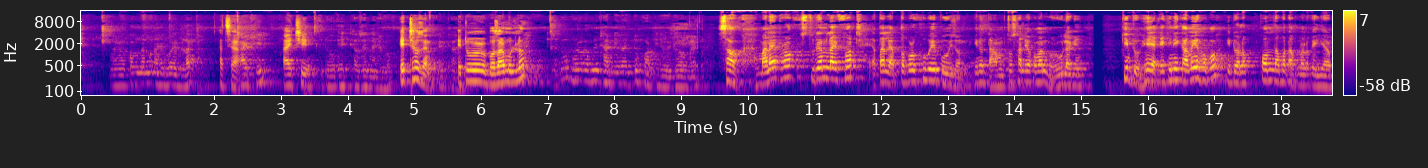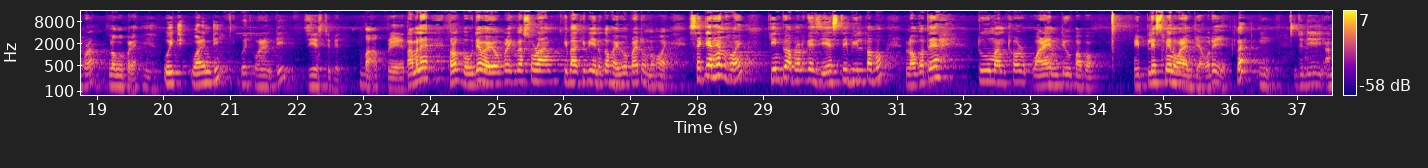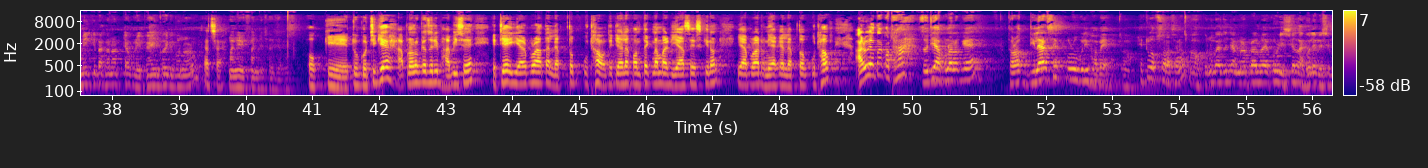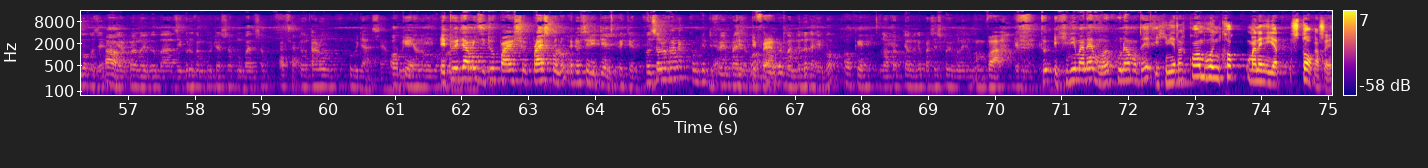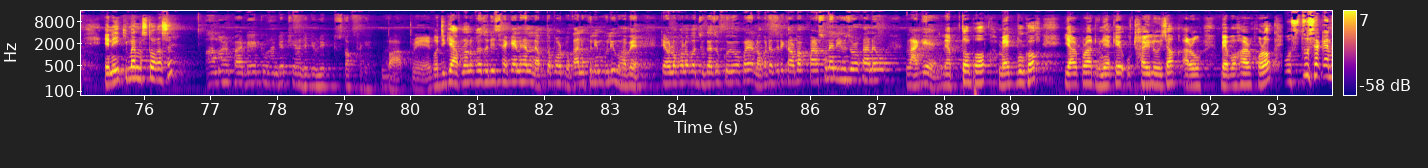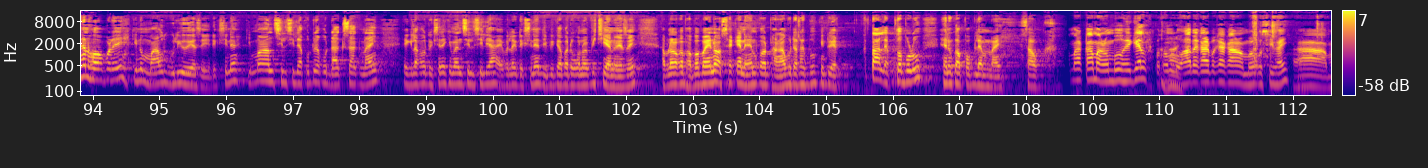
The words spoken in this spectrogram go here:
কম দামত আহিব এইবিলাক। আচ্ছা। I three. I three. এইটো এইট থাউজেণ্ড আহিব। এইট থাউজেণ্ড এইটোৰ বজাৰ মূল্য? চাওক মানে ধৰক ষ্টুডেণ্ট লাইফত এটা লেপটপৰ খুবেই প্ৰয়োজন। কিন্তু দামটো চালে অকণমান ভৰো লাগে। কিন্তু সেই একেখিনি কামেই হ'ব কিন্তু অলপ কম দামত আপোনালোকে ইয়াৰ পৰা ল'ব পাৰে। With warranty with warranty G S T bill বাপৰে তাৰমানে ধৰক বহুতে ভাবিব পাৰে কিবা চোৰাং কিবা কিবি এনেকুৱা ভাবিব পাৰেতো নহয়। ছেকেণ্ড হেণ্ড হয় কিন্তু আপোনালোকে জি এছ টি বিল পাব লগতে টু মান্থৰ ৱাৰেণ্টিও পাব। ৰিপ্লেচমেণ্ট ৱাৰেণ্টি হ'ব দেই না? যদি আমি কিবা কাৰণত তেওঁক ৰিপেয়াৰিং কৰি দিব নোৱাৰোঁ আচ্ছা। মানি ৰিফাণ্ড থৈ যাব। অ'কে তো গতিকে আপোনালোকে যদি ভাবিছে এতিয়া ইয়াৰ পৰা এটা লেপটপ উঠাওঁ তেতিয়াহ'লে কণ্টেক্ট নাম্বাৰ দিয়া আছে স্ক্ৰীণত ইয়াৰ পৰা ধুনীয়াকৈ লেপটপ উঠাওক। আৰু এটা কথা যদি আপোনালোকে ধৰক ডিলাৰশ্বিপ কৰোঁ বুলি ভাবে সেইটো অপশ্যন আছে ন? অঁ কোনোবাই যদি আমাৰ পৰা লৈ আকৌ ৰিচেল আগলৈ বেচিব খোজে। ইয়াৰ পৰা লৈ গৈ বা যিকোনো কম্পিউটাৰ শ্বপ মোবাইল শ্বপ আচ্ছা। তো তাৰো সুবিধা আছে। অ'কে এইটো এতিয়া আমি যিটো প্ৰাইচ প্ৰাইচ ক'লোঁ সেইটো হৈছে ৰিটেইল ৰিটেইল হ'লচেলৰ কাৰণে কমপ্লিট ডিফাৰেণ্ট প্ৰাইচ হ'ব. আপোনালোকৰ বান্ডেলত আহিব। অ'কে লটত তেওঁলোকে পাৰ্চেছ কৰিব লাগিব। বাহ। তো এইখিনি মানে মই শুনা মতে এইখিনি এটা কম সংখ্যক মানে ইয়াত ষ্টক আছে। এনেই কিমান ষ্টক আছে? আমাৰ per day two hundred three hundred unit stock থাকে। বাপৰে গতিকে আপোনালোকে যদি ছেকেণ্ড হেণ্ড লেপটপৰ দোকান খুলিম বুলিও ভাবে তেওঁলোকৰ লগত যোগাযোগ কৰিব পাৰে লগতে যদি কাৰোবাক পাৰ্চনেল ইউজৰ কাৰণেও লাগে লেপটপ হওক মেকবুক হওক ইয়াৰ পৰা ধুনীয়াকৈ উঠাই লৈ যাওক আৰু ব্যৱহাৰ কৰক। বস্তু ছেকেণ্ড হেণ্ড হ'ব পাৰে কিন্তু মাল গুলি হৈ আছে দেখিছেনে? কিমান চিলচিলীয়া ক'তো একো দাগ চাগ নাই। এইবিলাকক দেখিছেনে? কিমান চিলচিলীয়া এইবিলাক দেখিছেনে? দীপিকা পাদুকনৰ পিঠি আন হৈ আছে। আপোনালোকে ভাব পাৰে ন ছেকেণ্ড হেণ্ড ক'ৰবাত ভাঙা ফুটা থাকিব কিন্তু এটা লেপটপৰো সেনেকুৱা প্ৰব্লেম নাই। চাওক। আমাৰ কাম আৰম্ভ হৈ গ'ল। প্ৰথম লোহা বেকাৰ বেকাৰ কাম আৰম্ভ কৰিছি ভাই।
